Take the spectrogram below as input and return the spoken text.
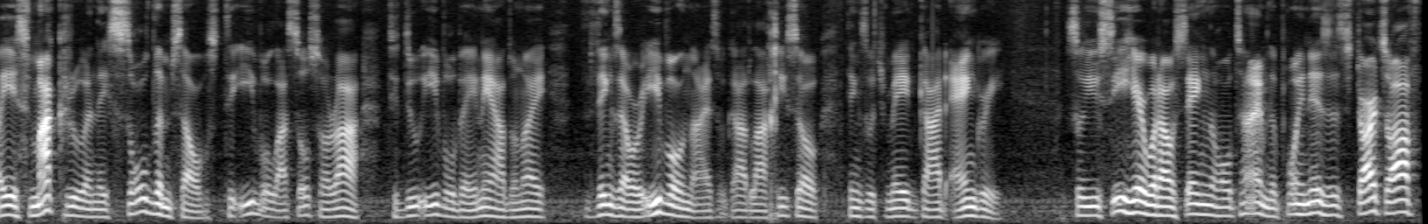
vayismakru, and they sold themselves to evil, lasosara, to do evil, ve'enei Adonai, things that were evil in the eyes of God, lachiso, things which made God angry. So you see here what I was saying the whole time. The point is, it starts off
